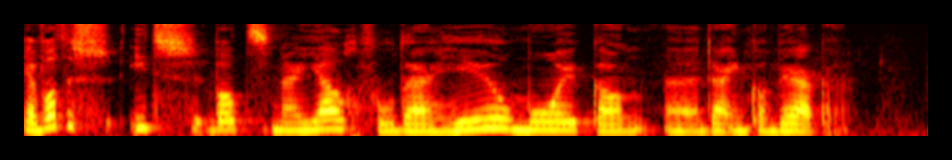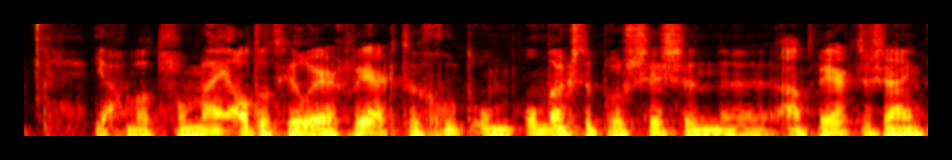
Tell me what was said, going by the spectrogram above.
ja, wat is iets wat naar jouw gevoel daar heel mooi kan, uh, daarin kan werken? Ja, wat voor mij altijd heel erg werkte, goed om ondanks de processen uh, aan het werk te zijn,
